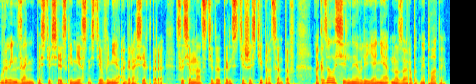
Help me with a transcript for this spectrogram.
уровень занятости в сельской местности вне агросектора с 18 до 36% оказало сильное влияние на заработные платы –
